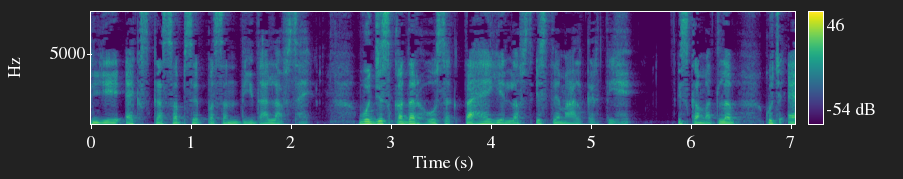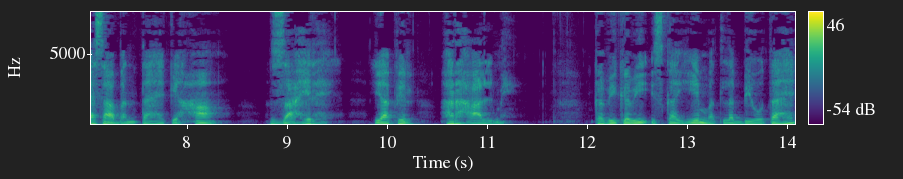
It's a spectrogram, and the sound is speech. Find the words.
یہ ایکس کا سب سے پسندیدہ لفظ ہے۔ وہ جس قدر ہو سکتا ہے یہ لفظ استعمال کرتی ہے۔ اس کا مطلب کچھ ایسا بنتا ہے کہ ہاں ظاہر ہے۔ یا پھر ہر حال میں۔ کبھی کبھی اس کا یہ مطلب بھی ہوتا ہے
